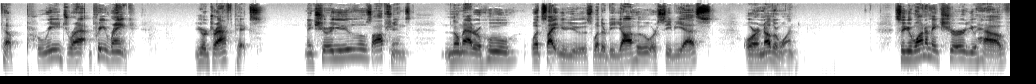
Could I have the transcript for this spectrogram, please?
to pre-draft, pre-rank your draft picks. Make sure you use those options, no matter who, what site you use, whether it be Yahoo or CBS or another one. So you want to make sure you have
